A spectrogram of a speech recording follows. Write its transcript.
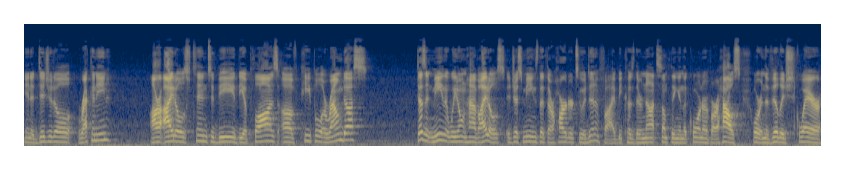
in a digital reckoning. Our idols tend to be the applause of people around us. Doesn't mean that we don't have idols. It just means that they're harder to identify because they're not something in the corner of our house or in the village square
